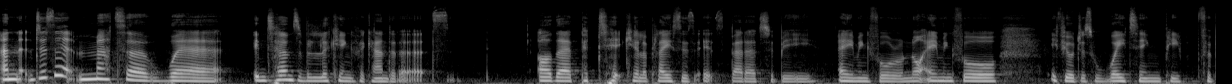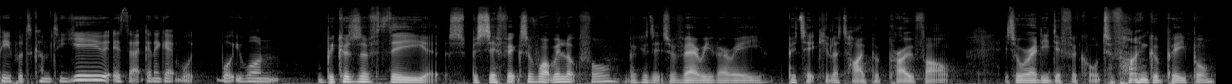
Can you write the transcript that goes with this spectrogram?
And does it matter where, in terms of looking for candidates, are there particular places it's better to be aiming for or not aiming for? If you're just waiting pe- for people to come to you, is that going to get what, what you want? Because of the specifics of what we look for, because it's a very, very particular type of profile, it's already difficult to find good people.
